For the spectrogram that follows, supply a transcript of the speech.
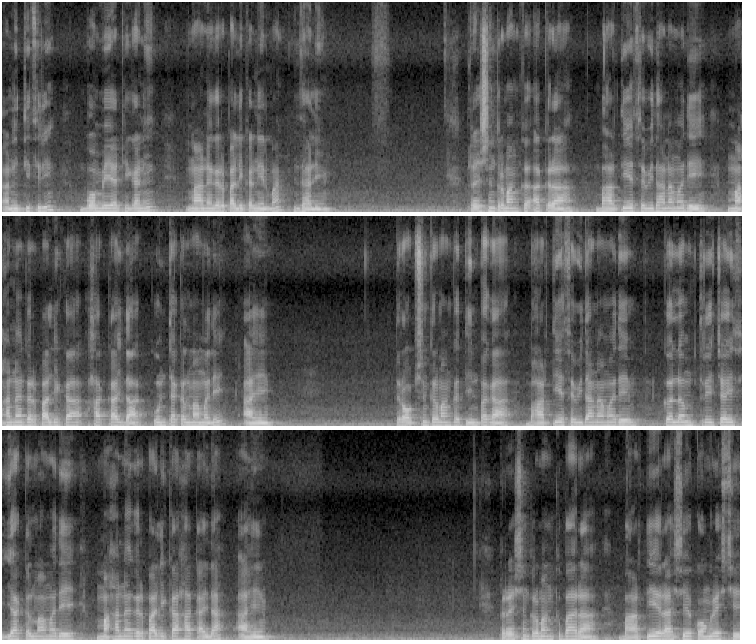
आणि तिसरी बॉम्बे या ठिकाणी महानगरपालिका निर्माण झाली. प्रश्न क्रमांक अकरा भारतीय संविधानामध्ये महानगरपालिका हा कायदा कोणत्या कलमामध्ये आहे? तर ऑप्शन क्रमांक तीन बघा भारतीय संविधानामध्ये कलम त्रेचाळीस या कलमामध्ये महानगरपालिका हा कायदा आहे. प्रश्न क्रमांक बारा भारतीय राष्ट्रीय काँग्रेसचे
